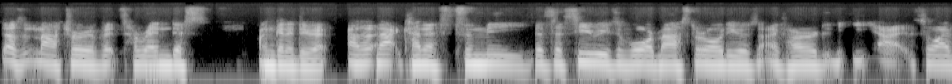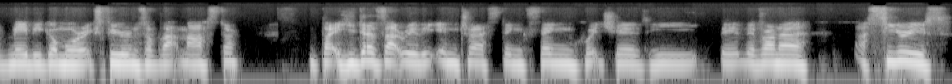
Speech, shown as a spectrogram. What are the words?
Doesn't matter if it's horrendous. I'm going to do it. And that kind of, for me, there's a series of War Master audios that I've heard. So I've maybe got more experience of that master. But he does that really interesting thing, which is he they, they've run a, a series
